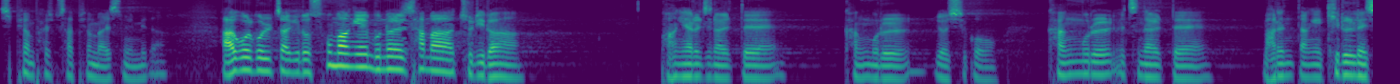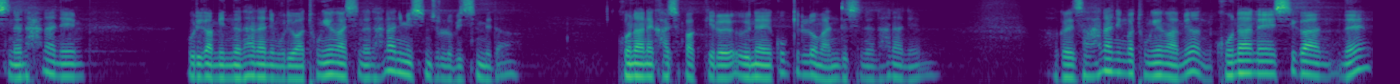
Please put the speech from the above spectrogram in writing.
10편 84편 말씀입니다. 아골 골짜기로 소망의 문을 삼아 주리라. 광야를 지날 때 강물을 여시고 강물을 지날 때 마른 땅에 길을 내시는 하나님 우리가 믿는 하나님, 우리와 동행하시는 하나님이신 줄로 믿습니다. 고난의 가시밭길을 은혜의 꽃길로 만드시는 하나님. 그래서 하나님과 동행하면 고난의 시간에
